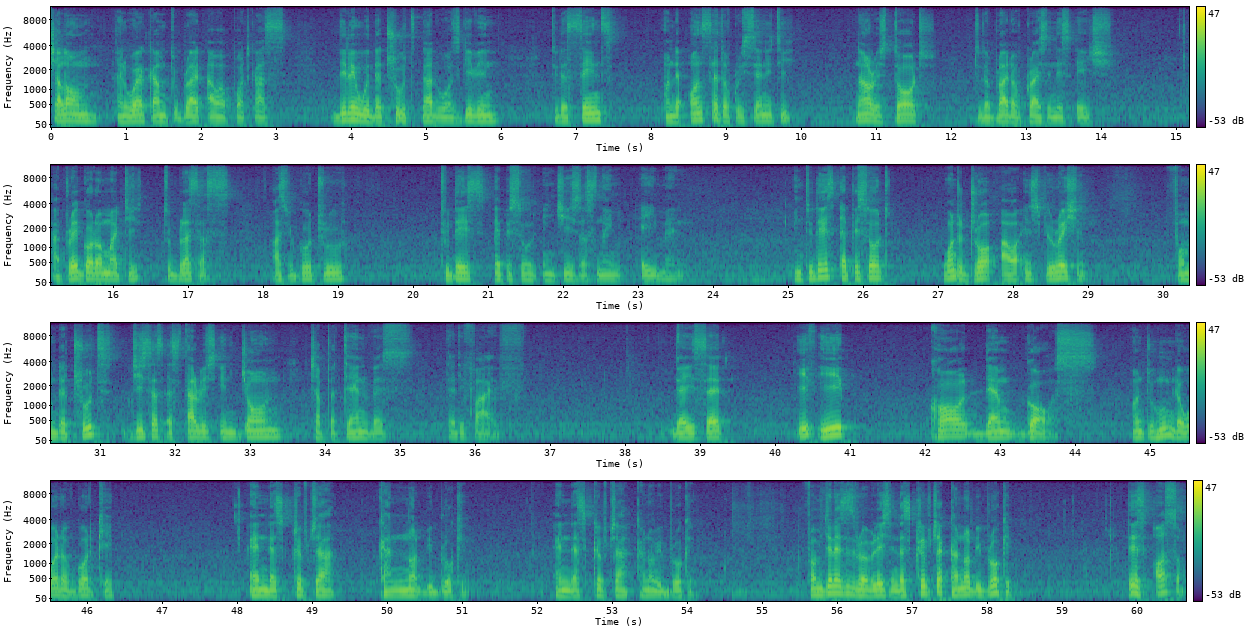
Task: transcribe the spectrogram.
Shalom and welcome to Bright Hour Podcast, dealing with the truth that was given to the saints on the onset of Christianity, now restored to the bride of Christ in this age. I pray God Almighty to bless us as we go through today's episode in Jesus' name. Amen. In today's episode, we want to draw our inspiration from the truth Jesus established in John chapter 10, verse 35. There he said, If he called them gods, unto whom the word of God came, and the scripture cannot be broken. And the scripture cannot be broken. From Genesis Revelation, the scripture cannot be broken. This is awesome.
